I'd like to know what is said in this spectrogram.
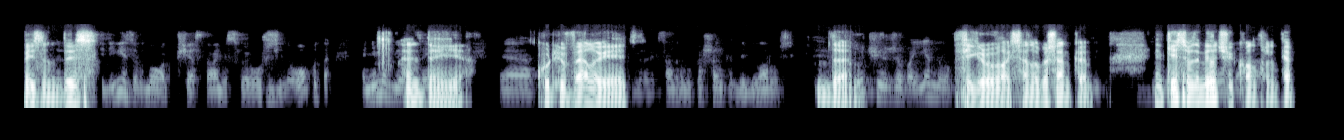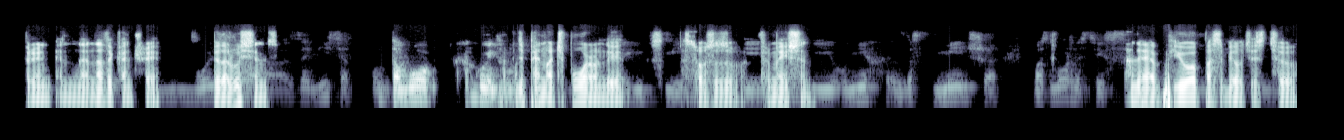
Based on this, and they could evaluate the figure of Alexander Lukashenko. In case of the military conflict happening in another country, Belarusians depend much more on the sources of information. And they have fewer possibilities to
